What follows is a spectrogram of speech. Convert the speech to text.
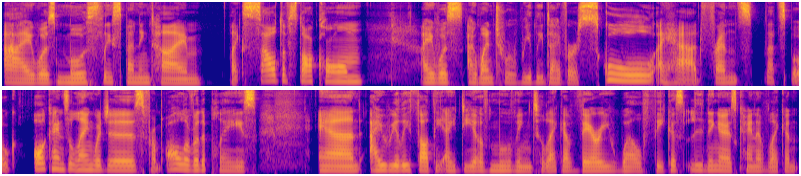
I was mostly spending time like south of Stockholm. I was I went to a really diverse school. I had friends that spoke all kinds of languages from all over the place. And I really thought the idea of moving to like a very wealthy, because Lidingö is kind of like an,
